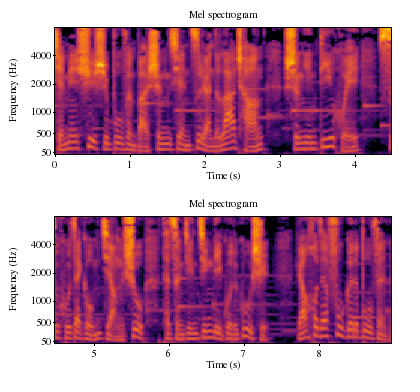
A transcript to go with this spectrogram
前面叙事部分把声线自然的拉长，声音低回，似乎在给我们讲述他曾经经历过的故事，然后在副歌的部分，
